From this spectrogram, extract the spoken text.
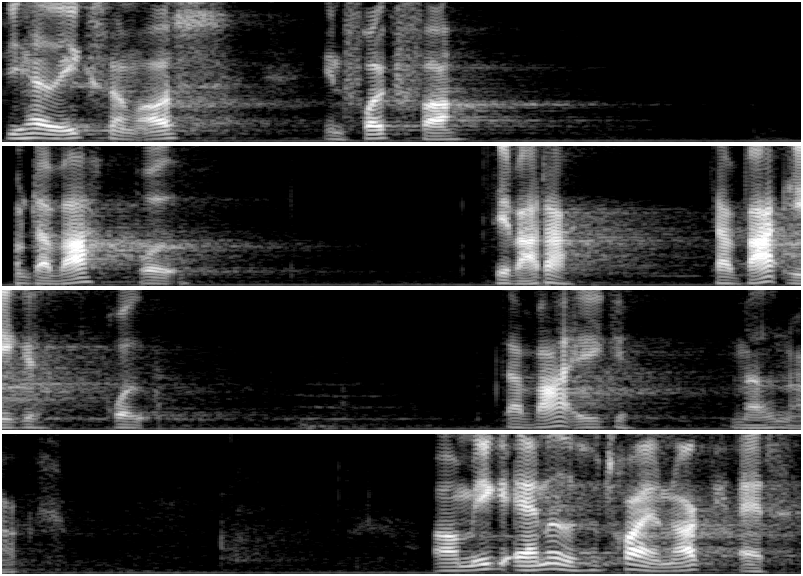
De havde ikke som os en frygt for, om der var brød. Det var der. Der var ikke brød. Der var ikke mad nok. Og om ikke andet, så tror jeg nok, at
